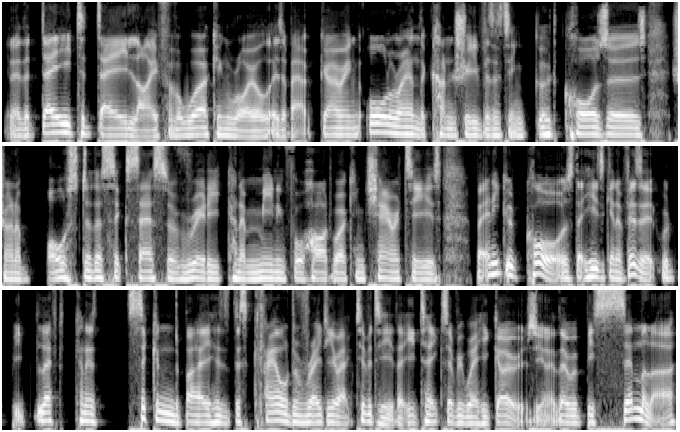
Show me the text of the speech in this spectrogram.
You know, the day to day life of a working royal is about going all around the country, visiting good causes, trying to bolster the success of really kind of meaningful, hardworking charities. But any good cause that he's going to visit would be left kind of sickened by his this cloud of radioactivity that he takes everywhere he goes. You know, there would be similar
